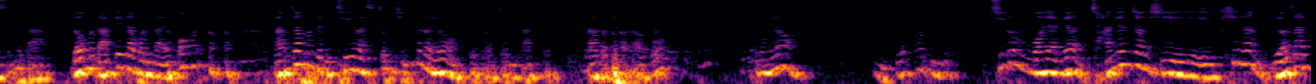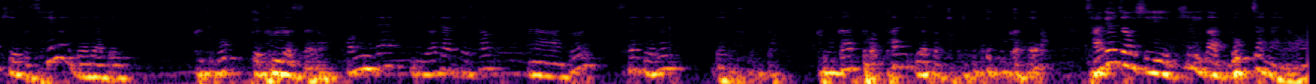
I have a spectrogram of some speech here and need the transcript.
가보겠습니다 너무 낮게 잡았나요? 남자분들이 뒤에 가서 좀 힘들어요 그래서 좀 낮게 나도 편하고 지금요 음, 몇번 지금 뭐냐면 장현정 씨 키는 여자 키에서 세 개를 내려야죠. 그렇게 높게 불렀어요. 거긴데 여자 키에서 하나 둘 세 개를 내렸어요. 또 그러니까 토탈 여섯 개를 내는 거네. 장현정 씨 키가 높잖아요.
